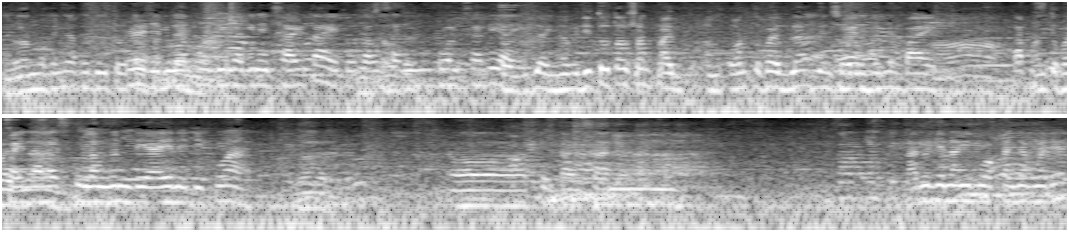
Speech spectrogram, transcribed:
Ilan mo kanya ko dito? Eh, di luar ko di lagi ng Sarta eh, 2012 sa diya eh. Yan, di 2005, ang 1 to 5 lang din sa kanya. 1 Tapos One to five finalize ko lang ng diya yun, hindi ko ah. Oh, 2000 Ano din ang ibuwa kanyang na din?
